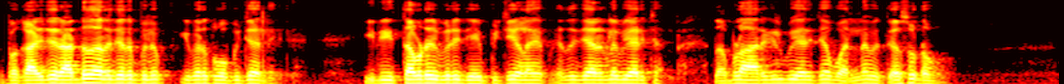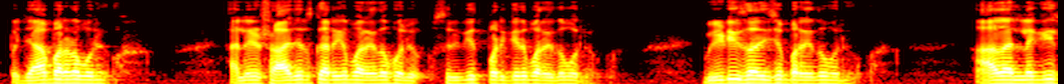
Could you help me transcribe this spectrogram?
ഇപ്പോൾ കഴിഞ്ഞ രണ്ട് തെരഞ്ഞെടുപ്പിലും ഇവരെ തോപ്പിച്ചാലേ ഇനി ഇത്തവണ ഇവരെ ജയിപ്പിച്ച് കളയാം എന്ന് ജനങ്ങൾ വിചാരിച്ചാൽ. നമ്മൾ ആരെങ്കിലും വിചാരിച്ചാൽ വല്ല വ്യത്യാസം ഉണ്ടാവും. ഇപ്പം ഞാൻ പറയണ പോലെയോ അല്ലെങ്കിൽ ഷാജൻ സ്കറിയ പറയുന്ന പോലെയോ ശ്രീജിത്ത് പണിക്കർ പറയുന്ന പോലെയോ വി ഡി സതീശൻ പറയുന്ന പോലെയോ അതല്ലെങ്കിൽ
